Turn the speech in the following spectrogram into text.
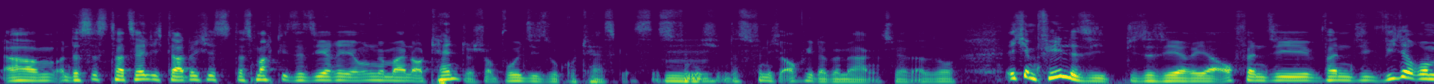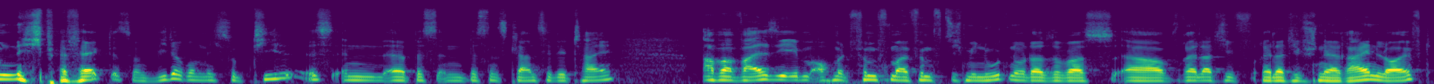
Ähm, und das ist tatsächlich, dadurch ist, das macht diese Serie ungemein authentisch, obwohl sie so grotesk ist. Das mhm. finde ich, das finde ich auch wieder bemerkenswert. Also ich empfehle sie, diese Serie, auch wenn sie, wenn sie wiederum nicht perfekt ist und wiederum nicht subtil ist in, äh, bis, in, bis ins kleinste Detail. Aber weil sie eben auch mit 5 mal 50 Minuten oder sowas äh, relativ, relativ schnell reinläuft,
